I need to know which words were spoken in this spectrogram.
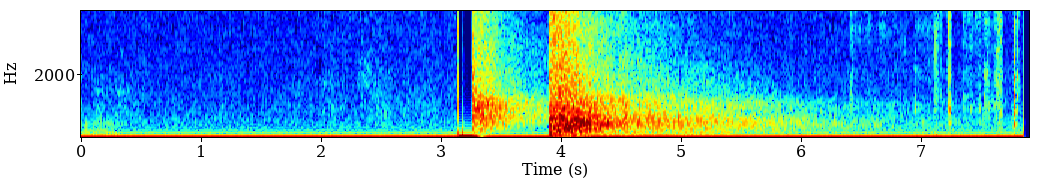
其他的。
